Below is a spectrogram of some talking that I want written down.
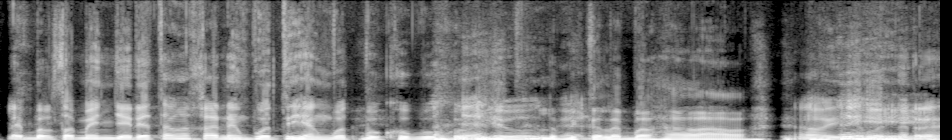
Label Tom and Jerry tau nggak kan yang putih yang buat buku-buku. Aduh, lebih ke label halal Oh iya bener.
